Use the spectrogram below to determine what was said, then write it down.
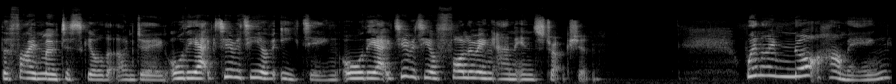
the fine motor skill that I'm doing, or the activity of eating, or the activity of following an instruction. When I'm not humming,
